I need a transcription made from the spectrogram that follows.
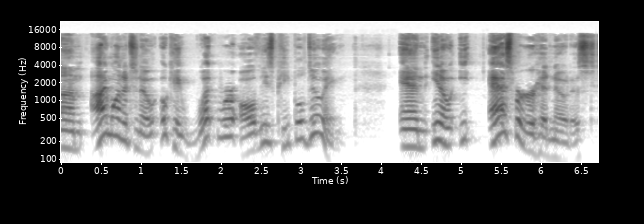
um, I wanted to know okay, what were all these people doing? And, you know, Asperger had noticed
